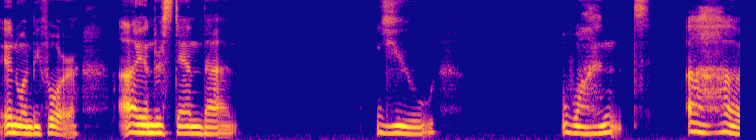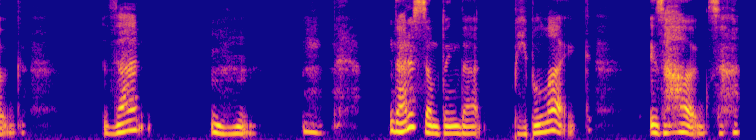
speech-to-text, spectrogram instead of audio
in one before, I understand that. You. Want a hug. That. Mm hmm. That is something that people like, is hugs.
